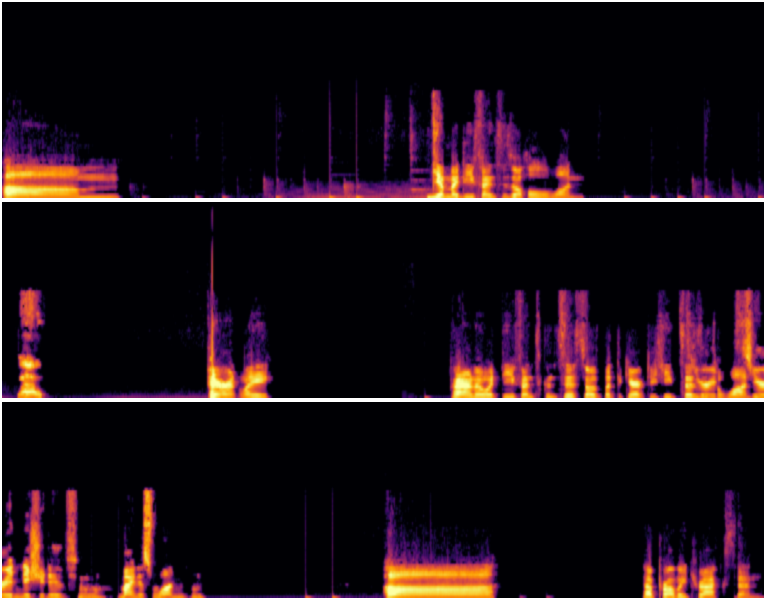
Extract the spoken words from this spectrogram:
Um. Yeah, my defense is a whole one. Wow. Apparently. I don't know what defense consists of, but the character sheet says your, it's a one. It's your initiative hmm, minus one. Hmm. Uh that probably tracks then.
